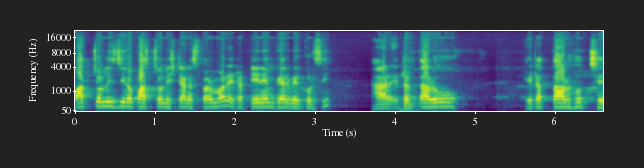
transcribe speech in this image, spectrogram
পাঁচচল্লিশ জিরো পাঁচচল্লিশ ট্রান্সফরমার, এটা টেন এম্পিয়ার বের করছি। আর এটার তারও, এটার তার হচ্ছে,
